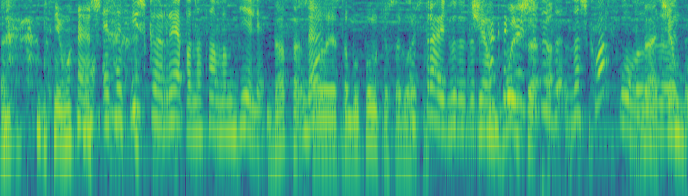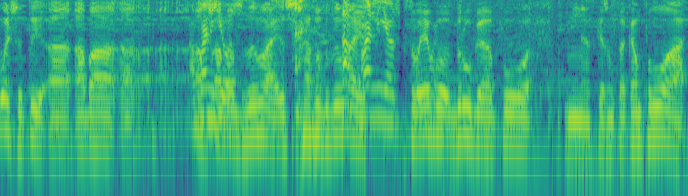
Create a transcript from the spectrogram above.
Понимаешь? Ну, это фишка рэпа на самом деле. Да, Да? я с тобой полностью согласен. Устраивать вот это. Чем как ты больше, говоришь, это за- зашквар слово Да, чем больше ты а, оба- а, а, об- Обольёшь. обобзываешь, обобзываешь Обольёшь, своего друга по, скажем так, амплуа,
